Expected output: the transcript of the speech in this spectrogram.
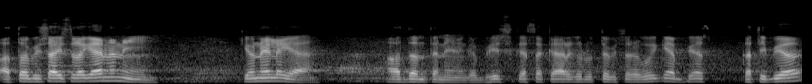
अतो विषय लगा ना नहीं? क्यों नहीं लगा? अदंत नहीं होगा। भीष का सकार रुत्व विसर्ग हो क्या अभ्यास कतिव्य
